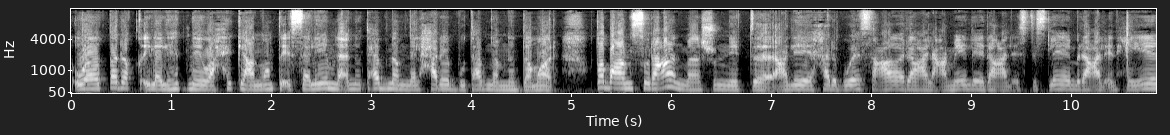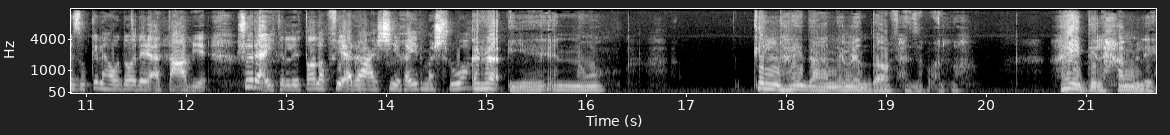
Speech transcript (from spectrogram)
وطرق إلى الهدنة وحكي عن منطق السلام لأنه تعبنا من الحرب وتعبنا من الدمار. طبعا سرعان ما شنت عليه حرب واسعة راعى العمالة راعى الاستسلام راعى الانحياز وكل هدول التعابير. شو رأيك اللي طالب فيه الراعي شيء غير مشروع؟ رأيي إنه كل هيدا علامات ضعف حزب الله. هيدي الحملة.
